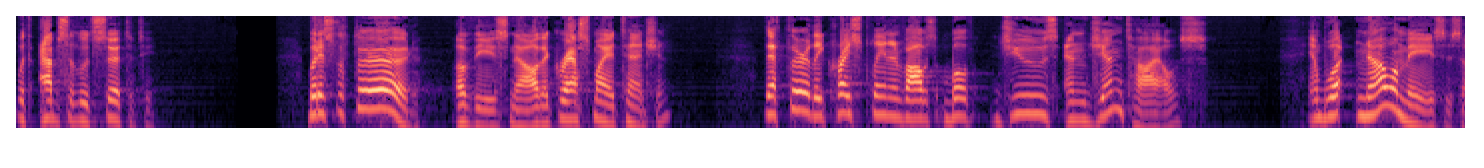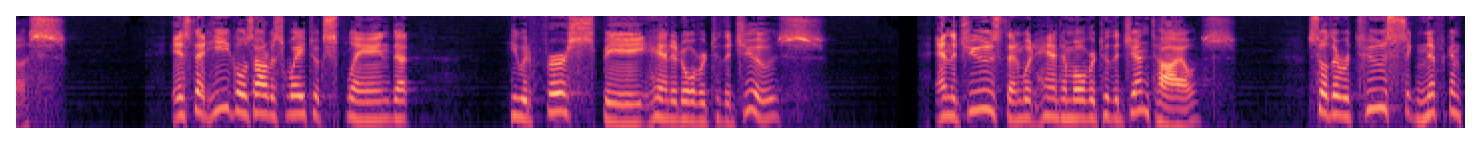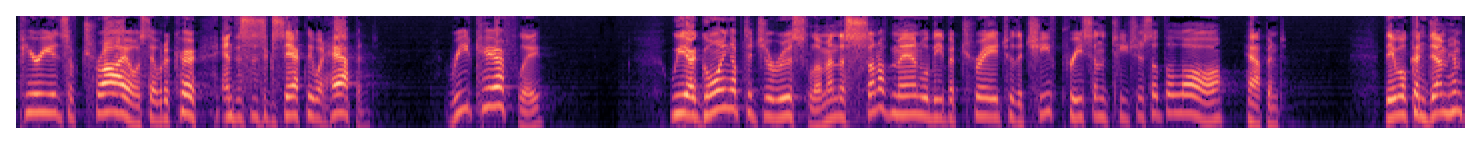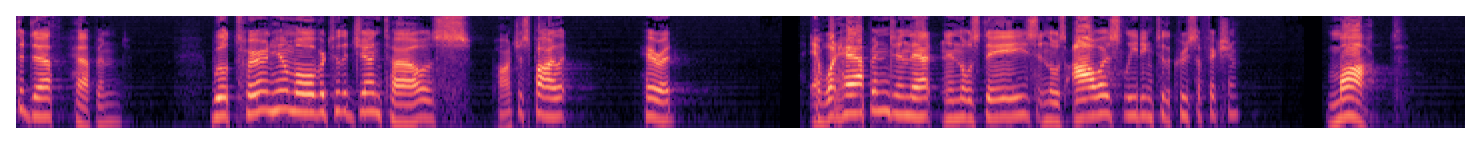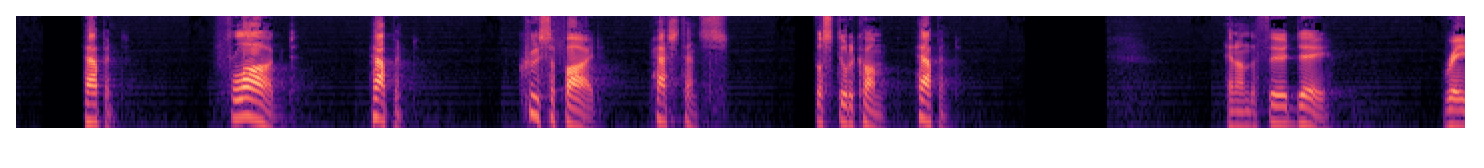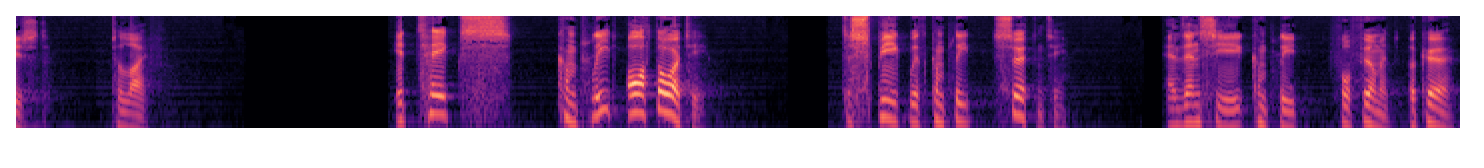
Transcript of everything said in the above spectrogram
with absolute certainty. But it's the third of these now that grasps my attention. That thirdly, Christ's plan involves both Jews and Gentiles. And what now amazes us is that he goes out of his way to explain that he would first be handed over to the Jews, and the Jews then would hand him over to the Gentiles. So there were two significant periods of trials that would occur, and this is exactly what happened. Read carefully. We are going up to Jerusalem, and the Son of Man will be betrayed to the chief priests and the teachers of the law. Happened. They will condemn him to death. Happened. Will turn him over to the Gentiles. Pontius Pilate, Herod. And what happened in that in those days, in those hours leading to the crucifixion? Mocked. Happened. Flogged. Happened crucified, past tense, though still to come, happened. And on the third day, raised to life. It takes complete authority to speak with complete certainty and then see complete fulfillment occur.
